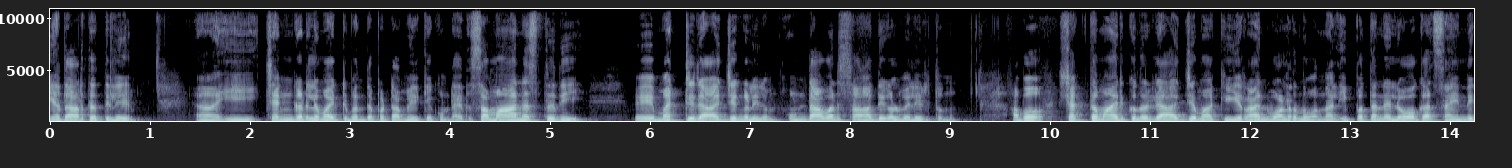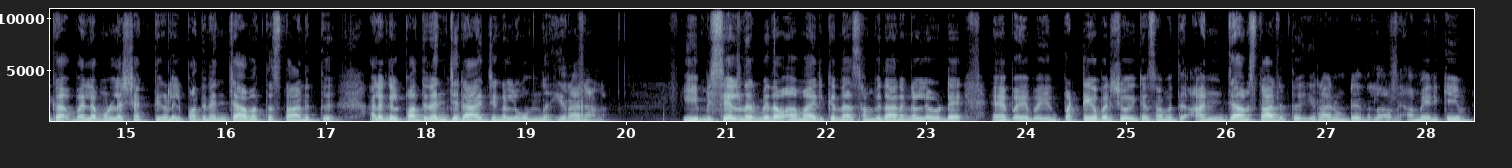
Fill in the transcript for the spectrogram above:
യഥാർത്ഥത്തിൽ ഈ ചെങ്കടലുമായിട്ട് ബന്ധപ്പെട്ട അമേരിക്കക്കുണ്ടായത് സമാന സ്ഥിതി മറ്റ് രാജ്യങ്ങളിലും ഉണ്ടാവാൻ സാധ്യതകൾ വിലയിരുത്തുന്നു. അപ്പോൾ ശക്തമായിരിക്കുന്ന ഒരു രാജ്യമാക്കി ഇറാൻ വളർന്നു വന്നാൽ ഇപ്പോൾ തന്നെ ലോക സൈനിക ബലമുള്ള ശക്തികളിൽ പതിനഞ്ചാമത്തെ സ്ഥാനത്ത് അല്ലെങ്കിൽ പതിനഞ്ച് രാജ്യങ്ങളിൽ ഒന്ന് ഇറാനാണ്. ഈ മിസൈൽ നിർമ്മിതമായിരിക്കുന്ന സംവിധാനങ്ങളിലൂടെ പട്ടിക പരിശോധിക്കുന്ന സമയത്ത് അഞ്ചാം സ്ഥാനത്ത് ഇറാൻ ഉണ്ട് എന്നുള്ളതാണ്. അമേരിക്കയും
